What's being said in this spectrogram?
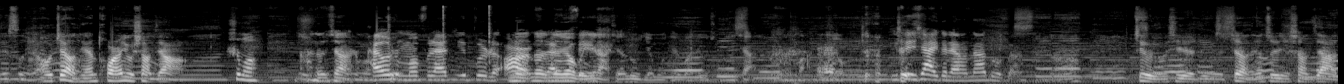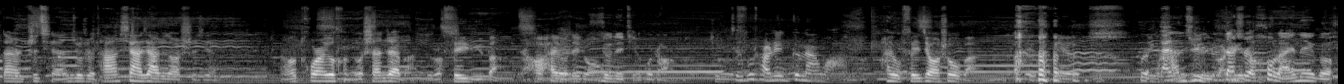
没死。然后这两天突然又上架了。是吗？还能下是吗？还有什么 Flappy Bird 二？那那要不你俩先录节目，先把这个重新下，马上 有。你可以下一个两个纳度版。啊，这个游戏就是这两年最近上架，但是之前就是它下架这段时间，然后突然有很多山寨版，比如说飞鱼版，然后还有那种就那铁裤衩就是铁裤衩那个更难玩。还有飞教授版，那个。不是韩剧里边，但是后来那个好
